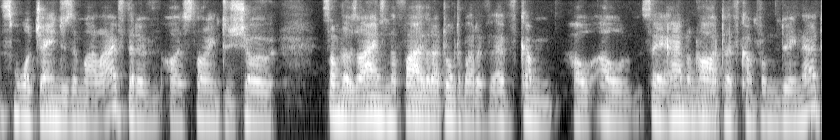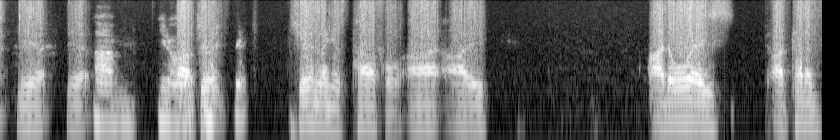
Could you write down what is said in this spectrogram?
small changes in my life that have, are starting to show some of those irons in the fire that I talked about have, have come. I'll, I'll say hand on heart have come from doing that. Yeah, yeah. Um, you know, oh, journaling is powerful. I, I, I'd always, I'd kind of,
